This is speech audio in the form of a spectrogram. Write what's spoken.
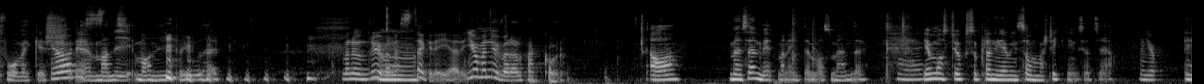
två veckors Ja, eh, mani, maniperiod här. Man undrar ju vad Mm. nästa grej är. Ja, men nu var det alpackor. Ja, men sen vet man inte vad som händer. Jag... Jag måste ju också planera min sommarstickning så att säga. Ja. Eh,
